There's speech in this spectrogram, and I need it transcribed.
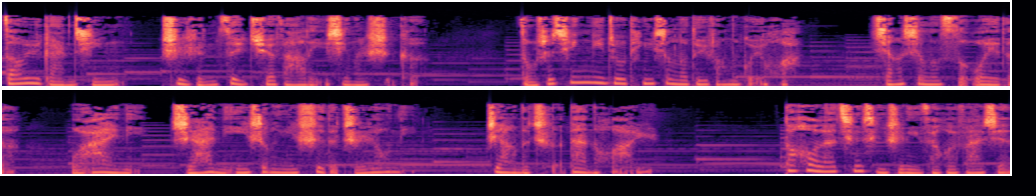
遭遇感情是人最缺乏理性的时刻，总是轻易就听信了对方的鬼话，相信了所谓的“我爱你”。只爱你一生一世的只有你，这样的扯淡的话语，到后来清醒时，你才会发现，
